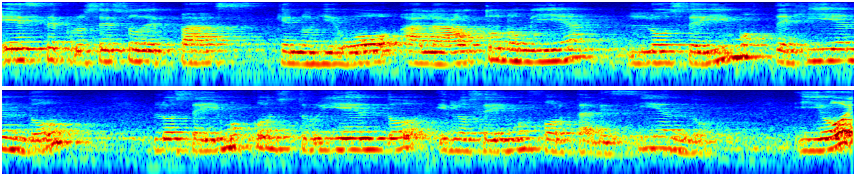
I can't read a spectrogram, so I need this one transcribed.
ese proceso de paz que nos llevó a la autonomía, lo seguimos tejiendo, lo seguimos construyendo y lo seguimos fortaleciendo. Y hoy,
